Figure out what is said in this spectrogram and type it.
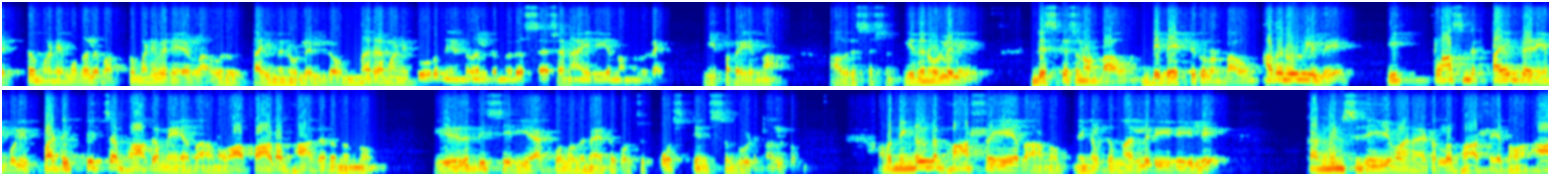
എട്ട് മണി മുതൽ പത്ത് മണി വരെയുള്ള ഒരു ടൈമിനുള്ളിൽ ഒരു ഒന്നര മണിക്കൂർ നീണ്ടു നിൽക്കുന്ന ഒരു സെഷൻ ആയിരിക്കും നമ്മളുടെ ഈ പറയുന്ന ആ ഒരു സെഷൻ ഇതിനുള്ളിൽ ഡിസ്കഷൻ ഉണ്ടാവും ഡിബേറ്റുകൾ ഉണ്ടാവും. അതിനുള്ളിൽ ഈ ക്ലാസ്സിന്റെ ടൈം കഴിയുമ്പോൾ ഈ പഠിപ്പിച്ച ഭാഗം ഏതാണോ ആ പാഠഭാഗത്ത് നിന്നും എഴുതി ശരിയാക്കുന്നതിനായിട്ട് കുറച്ച് ക്വസ്റ്റ്യൻസും കൂടി നൽകും. അപ്പൊ നിങ്ങളുടെ ഭാഷ ഏതാണോ നിങ്ങൾക്ക് നല്ല രീതിയിൽ കൺവിൻസ് ചെയ്യുവാനായിട്ടുള്ള ഭാഷ ഏതാണോ ആ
